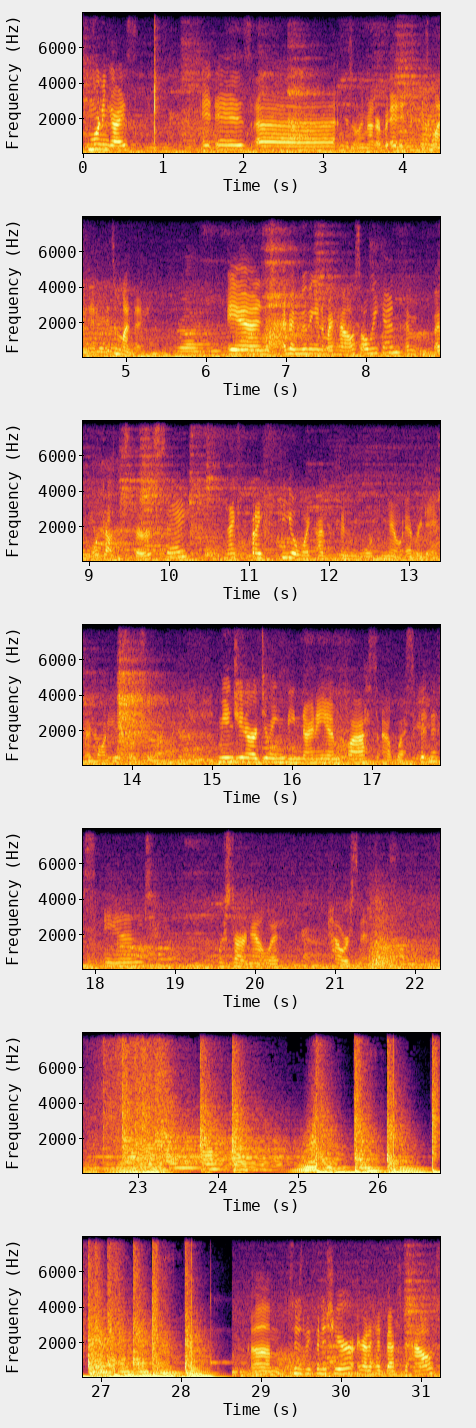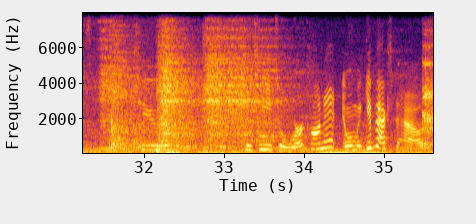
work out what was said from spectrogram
Good morning, guys. It is, uh, it doesn't really matter, but it's, it's Monday. It's a Monday. And I've been moving into my house all weekend. I'm, I haven't worked out since Thursday, and I, but I feel like I've been working out every day. My body is so sore. Me and Gina are doing the 9 a.m. class at West Fitness, and we're starting out with power snatches. Um, as soon as we finish here, I gotta head back to the house to continue to work on it. And when we get back to the house,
